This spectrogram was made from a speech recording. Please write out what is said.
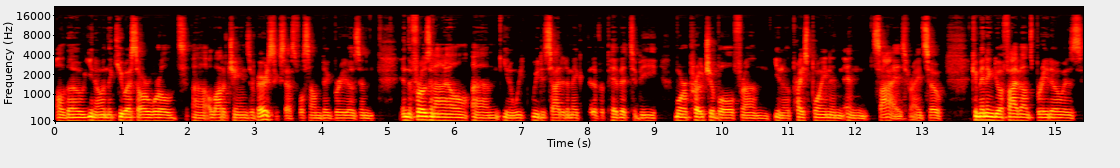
although you know in the QSR world, uh, a lot of chains are very successful selling big burritos, and in the frozen aisle, um, you know, we we decided to make a bit of a pivot to be more approachable from you know price point and, and size, right? So, committing to a five ounce burrito is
